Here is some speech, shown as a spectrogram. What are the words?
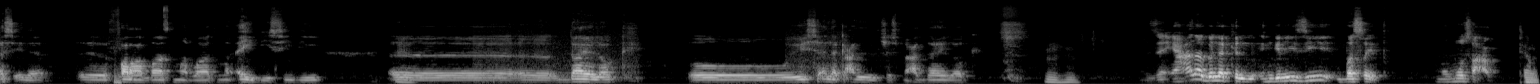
أسئلة آه، فراغات مرات A B C D dialogue ويسألك على شو اسمه على ال dialogue زين يعني أنا أقول لك الإنجليزي بسيط مو مو صعب. تمام.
